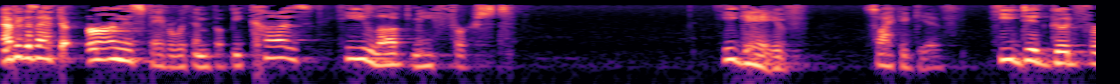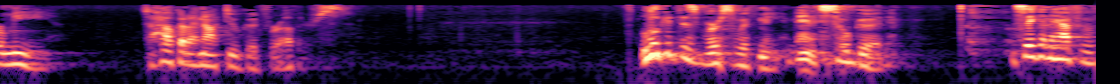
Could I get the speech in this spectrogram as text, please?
not because I have to earn this favor with Him, but because He loved me first. He gave so I could give. He did good for me. So how could I not do good for others? Look at this verse with me. Man, it's so good. The second half of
